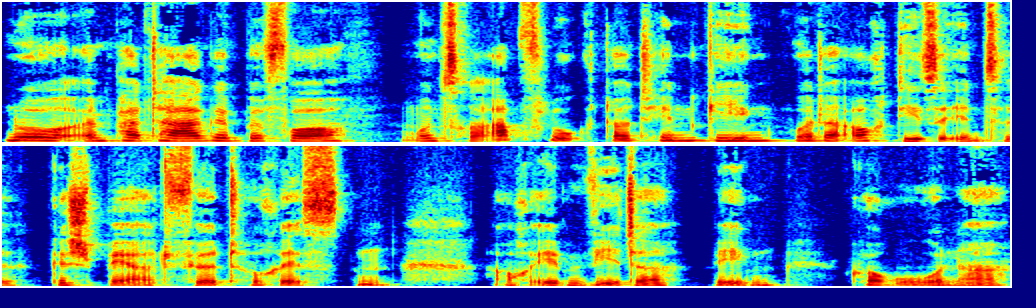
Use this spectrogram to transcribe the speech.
Nur ein paar Tage bevor unser Abflug dorthin ging, wurde auch diese Insel gesperrt für Touristen. Auch eben wieder wegen Corona.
